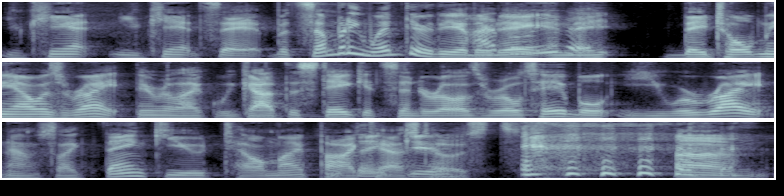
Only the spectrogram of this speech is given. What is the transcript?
You can't you can't say it. But somebody went there the other I day and it. they they told me I was right. They were like, "We got the steak at Cinderella's royal table. You were right." And I was like, "Thank you. Tell my podcast you. hosts." um,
